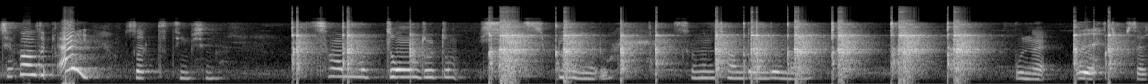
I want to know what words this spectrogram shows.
bıçak aldık. Ay uzak tutayım şimdi. Tam mı dondurdum hiç bilmiyorum. Sanırım tam dondurmadım. Bu ne? Evet çok güzel.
